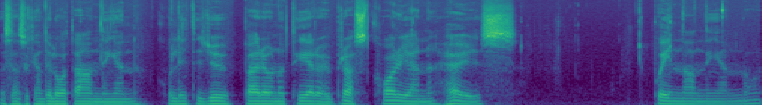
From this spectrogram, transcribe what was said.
Och sen så kan du låta andningen gå lite djupare och notera hur bröstkorgen höjs på inandningen och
